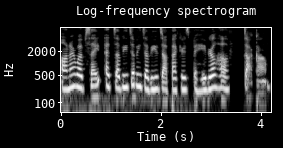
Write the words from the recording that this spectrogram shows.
on our website at www.beckersbehavioralhealth.com.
